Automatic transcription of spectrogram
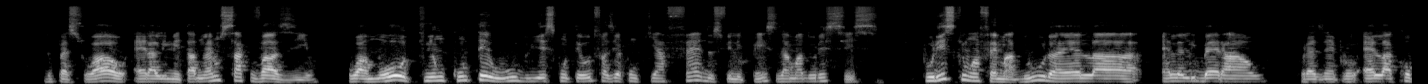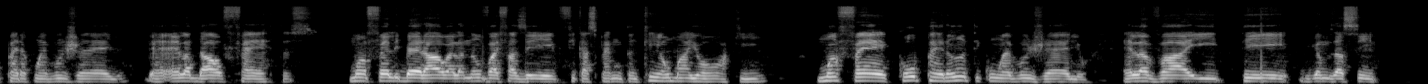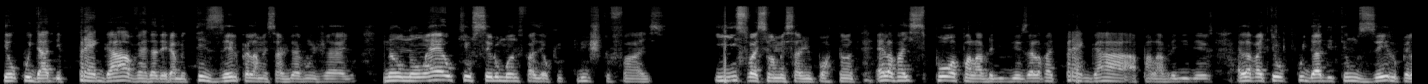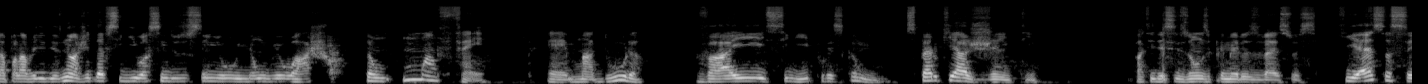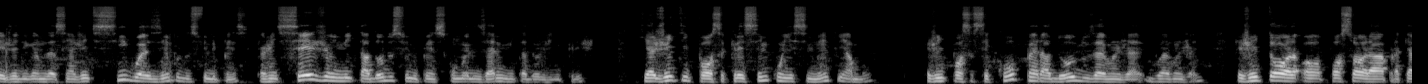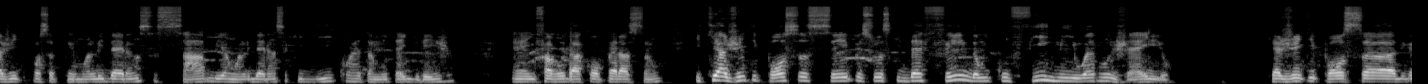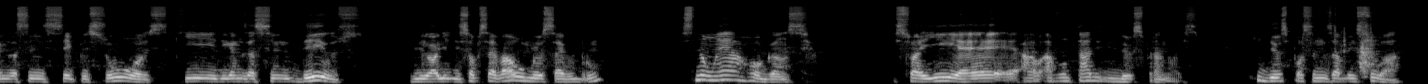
do pessoal era alimentado, não era um saco vazio, o amor tinha um conteúdo e esse conteúdo fazia com que a fé dos filipenses amadurecesse. Por isso que uma fé madura, ela, ela é liberal, por exemplo, ela coopera com o evangelho, é, ela dá ofertas. Uma fé liberal, ela não vai fazer ficar se perguntando quem é o maior aqui. Uma fé cooperante com o evangelho, ela vai ter, digamos assim, ter o cuidado de pregar verdadeiramente, ter zelo pela mensagem do Evangelho. Não, não é o que o ser humano faz, é o que Cristo faz. E isso vai ser uma mensagem importante. Ela vai expor a palavra de Deus, ela vai pregar a palavra de Deus, ela vai ter o cuidado de ter um zelo pela palavra de Deus. Não, a gente deve seguir o assim diz o Senhor e não o eu acho. Então, uma fé é, madura vai seguir por esse caminho. Espero que a gente, a partir desses 11 primeiros versos, que essa seja, digamos assim, a gente siga o exemplo dos filipenses, que a gente seja o imitador dos filipenses como eles eram imitadores de Cristo, que a gente possa crescer em conhecimento e amor, que a gente possa ser cooperador dos evangelho, do evangelho, que a gente ora, ó, possa orar para que a gente possa ter uma liderança sábia, uma liderança que guie corretamente a igreja é, em favor da cooperação, e que a gente possa ser pessoas que defendam e confirmem o evangelho, que a gente possa, digamos assim, ser pessoas que, digamos assim, Deus, ele olha e diz, observar o meu servo Bruno, isso não é arrogância, isso aí é a, a vontade de Deus para nós. Que Deus possa nos abençoar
